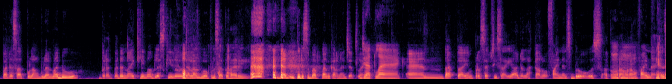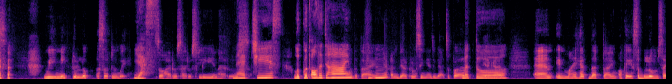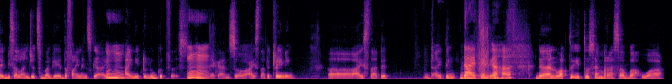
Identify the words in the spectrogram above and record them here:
Pada saat pulang bulan madu, berat badan naik 15 kilo Oh. dalam 21 hari. Dan itu disebabkan karena jet lag. Jet lag. And that time persepsi saya adalah kalau finance bros atau Mhm. orang-orang finance, we need to look a certain way. Yes. So harus harus lean, harus Necis, look good all the all time. the time, Mhm. ya kan biar closingnya juga cepat. Betul. ya kan? And in my head that time, oke sebelum saya bisa lanjut sebagai the finance guy, Mhm. I need to look good first, Hmm. ya kan? So I started training, uh, I started dieting, Dieting, Oke. aha. dan waktu itu saya merasa bahwa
